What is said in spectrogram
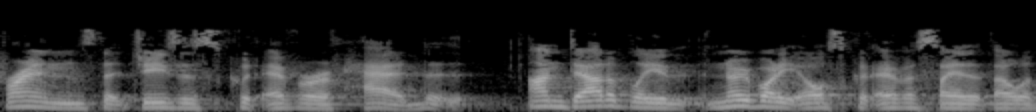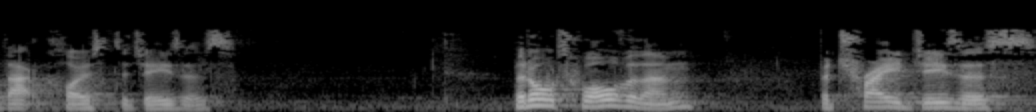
friends that Jesus could ever have had. Undoubtedly, nobody else could ever say that they were that close to Jesus. But all 12 of them betrayed Jesus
